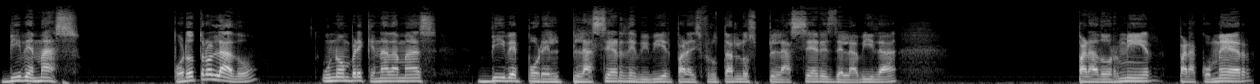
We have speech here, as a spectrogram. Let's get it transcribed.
vive más. Por otro lado, un hombre que nada más vive por el placer de vivir, para disfrutar los placeres de la vida, para dormir, para comer,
